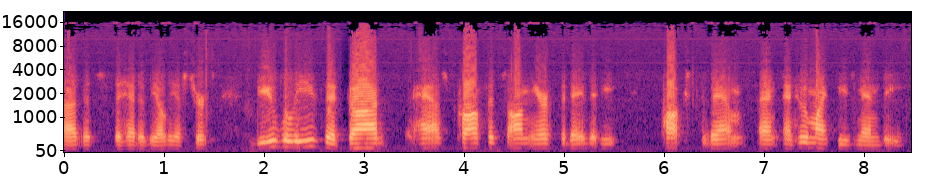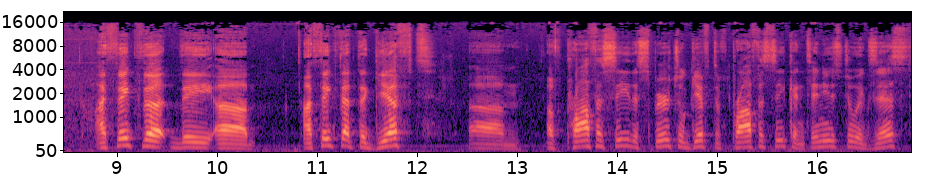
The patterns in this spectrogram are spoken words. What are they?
uh, that's the head of the LDS Church. Do you believe that God has prophets on the earth today that he talks to them, and, and who might these men be? I think the the uh, I think that the gift um, of prophecy, the spiritual gift of prophecy, continues to exist,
